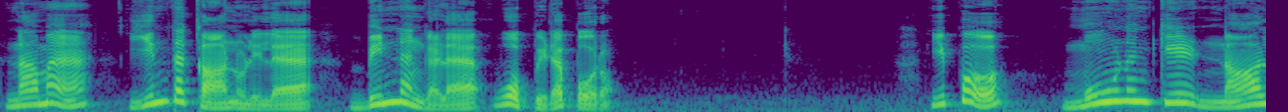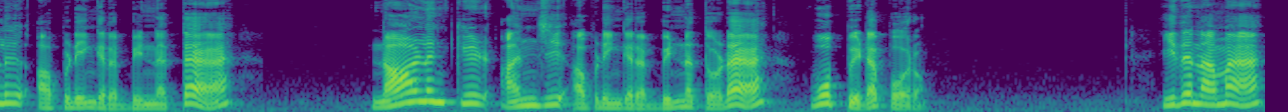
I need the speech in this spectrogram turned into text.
நாம இந்த காணொளியில் பின்னங்களை ஒப்பிட போகிறோம் இப்போ மூணுங்கீழ் நாலு அப்படிங்கிற பின்னத்தை நாலுங்கீழ் அஞ்சு அப்படிங்கிற பின்னத்தோட ஒப்பிட போகிறோம் இதை நாம்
